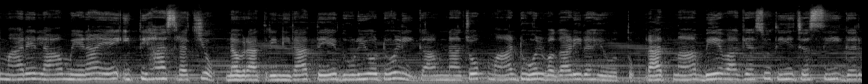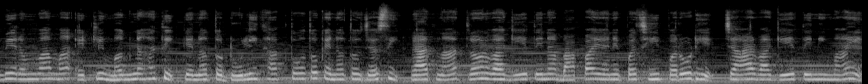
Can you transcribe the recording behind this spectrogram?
મારેલા મેણાએ ઇતિહાસ રચ્યો. નવરાત્રીની રાતે ધૂળિયો ઢોલી ગામના ચોકમાં ઢોલ વગાડી રહ્યો હતો. રાતના બે વાગ્યા સુધી જસી ગરબે રમવામાં એટલી મગ્ન હતી કે ન તો ઢોલી થાકતો હતો કે ન તો જસી રાતના ત્રણ વાગ્યે તેના બાપાએ અને પછી પરોઢીએ ચાર વાગ્યે તેની માએ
